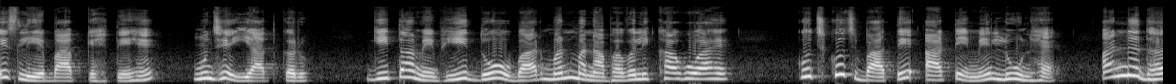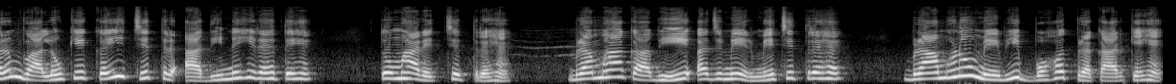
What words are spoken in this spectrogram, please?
इसलिए बाप कहते हैं, मुझे याद करो, गीता में भी दो बार मन मना भव लिखा हुआ है। कुछ कुछ बातें आटे में लून है। अन्य धर्म वालों के कई चित्र आदि नहीं रहते हैं। तुम्हारे चित्र हैं। ब्रह्मा का भी अजमेर में चित्र है। ब्राह्मणों में भी बहुत प्रकार के हैं।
